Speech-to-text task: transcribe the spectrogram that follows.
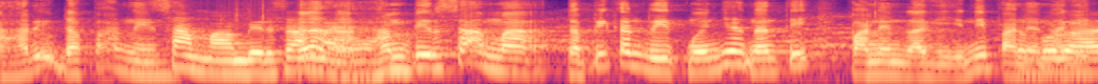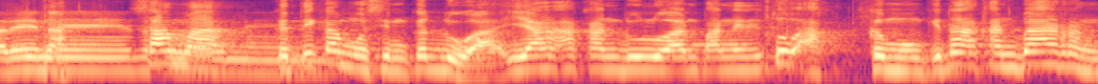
hari udah panen. sama hampir sama Nah, ya. hampir sama, tapi kan ritmenya nanti panen lagi ini, panen 10 lagi. hari nah, ini, 10 sama ini. ketika musim kedua yang akan duluan panen itu ak- kemungkinan akan bareng.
